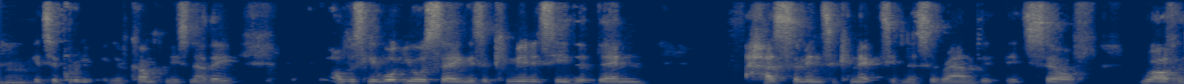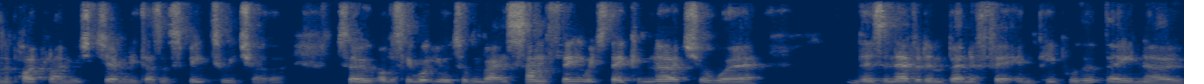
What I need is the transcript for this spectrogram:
mm. it's a grouping of companies now they obviously what you're saying is a community that then has some interconnectedness around it itself rather than a pipeline which generally doesn't speak to each other. So obviously what you're talking about is something which they can nurture where there's an evident benefit in people that they know,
